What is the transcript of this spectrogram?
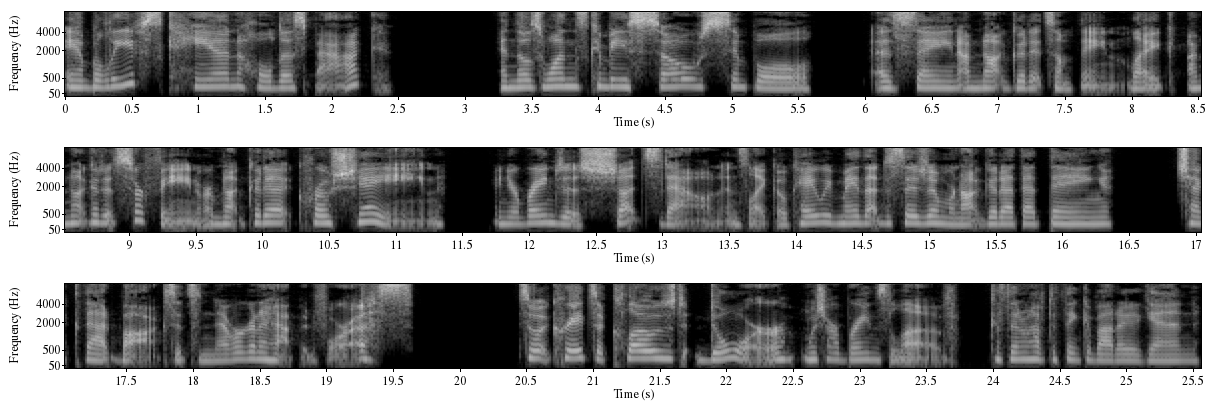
And beliefs can hold us back. And those ones can be so simple as saying, I'm not good at something, like I'm not good at surfing or I'm not good at crocheting. And your brain just shuts down and it's like, okay, we've made that decision. We're not good at that thing. Check that box. It's never going to happen for us. So it creates a closed door, which our brains love because they don't have to think about it again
